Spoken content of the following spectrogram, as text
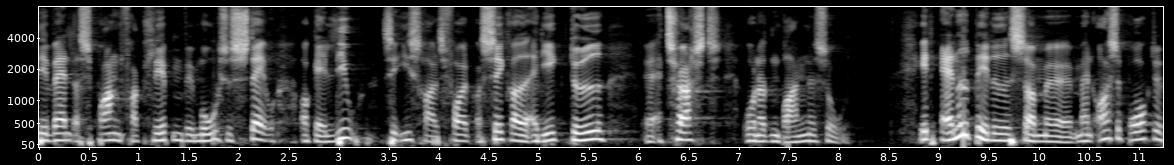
det vand, der sprang fra klippen ved Moses stav og gav liv til Israels folk og sikrede, at de ikke døde øh, af tørst under den brændende sol. Et andet billede, som øh, man også brugte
